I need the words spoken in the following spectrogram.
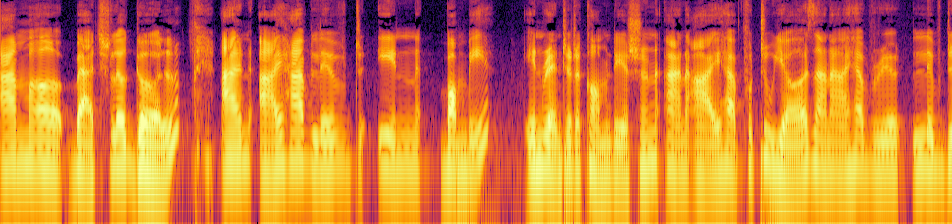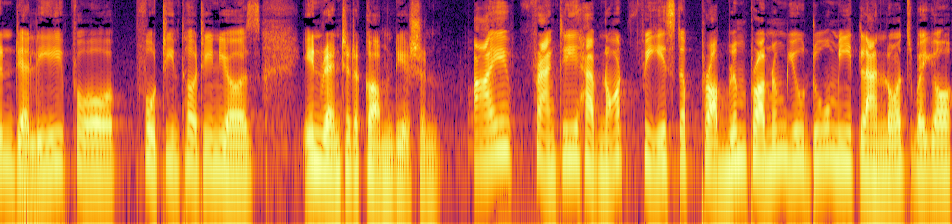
am a bachelor girl, and I have lived in Bombay in rented accommodation, and I have for two years, and I have re- lived in Delhi for 14, 13 years in rented accommodation. I frankly have not faced a problem. Problem you do meet landlords where your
